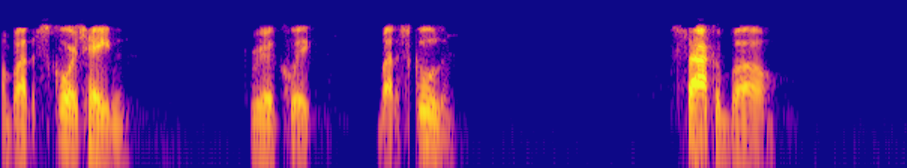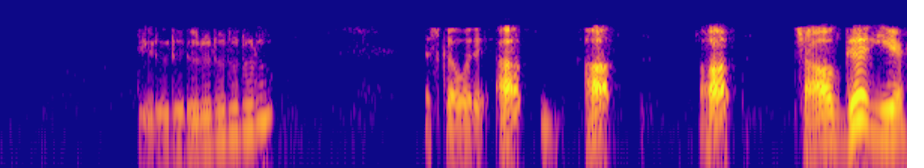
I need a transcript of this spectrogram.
I'm about to scorch Hayden real quick. About to school him. Soccer ball. Let's go with it. Up, up, up. Charles Goodyear.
